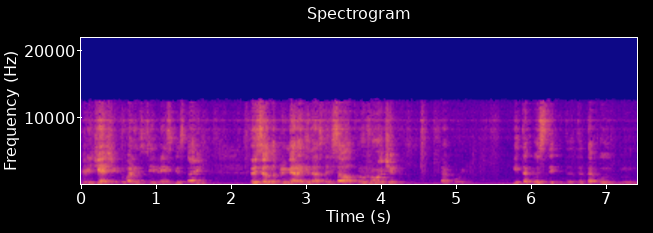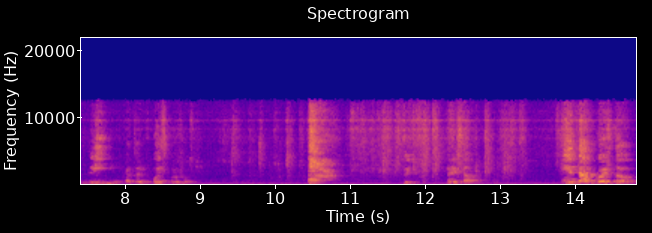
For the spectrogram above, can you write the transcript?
величайший каббалист всей еврейской истории. То есть он, например, один раз нарисовал кружочек такой, и такую, такую линию, которая входит в кружочек. Штучку нарисовал. И там кое-что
